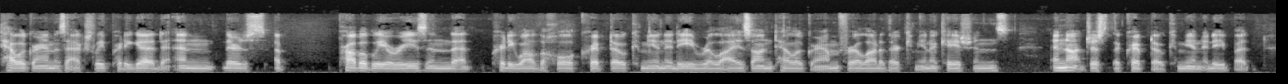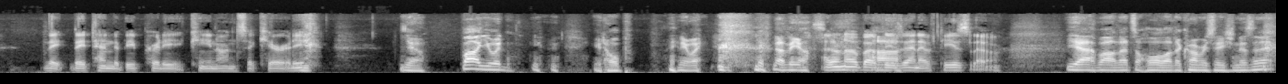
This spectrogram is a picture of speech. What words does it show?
Telegram is actually pretty good, and there's a probably a reason that pretty well the whole crypto community relies on Telegram for a lot of their communications, and not just the crypto community, but they they tend to be pretty keen on security. Yeah. Well, you would you'd hope. anyway, if nothing else. I don't know about uh, these NFTs though. Yeah, well, that's a whole other conversation, isn't it?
